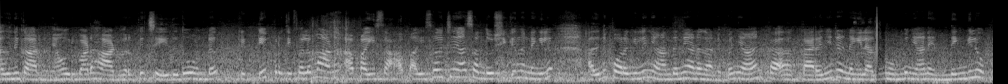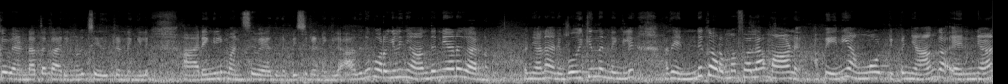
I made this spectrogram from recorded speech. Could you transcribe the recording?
അതിന് കാരണം ഞാൻ ഒരുപാട് ഹാർഡ് വർക്ക് ചെയ്തതുകൊണ്ട് കിട്ടിയ പ്രതിഫലമാണ് ആ പൈസ. ആ പൈസ വെച്ച് ഞാൻ സന്തോഷിക്കുന്നുണ്ടെങ്കിൽ അതിന് പുറകിൽ ഞാൻ തന്നെയാണ്. കാരണം ഇപ്പം ഞാൻ കരഞ്ഞിട്ടുണ്ടെങ്കിൽ അതിന് മുമ്പ് ഞാൻ എന്തെങ്കിലുമൊക്കെ വേണ്ടാത്ത കാര്യങ്ങൾ ചെയ്തിട്ടുണ്ടെങ്കിൽ ആരെങ്കിലും മനസ്സ് വേദനിപ്പിച്ചിട്ടുണ്ടെങ്കിൽ അതിന് പുറകിൽ ഞാൻ തന്നെയാണ് കാരണം. അപ്പം ഞാൻ അനുഭവിക്കുന്നുണ്ടെങ്കിൽ അത് എന്റെ കർമ്മഫലമാണ്. അപ്പോൾ ഇനി അങ്ങോട്ട് ഇപ്പം ഞാൻ ഞാൻ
